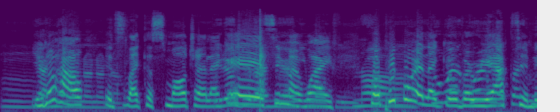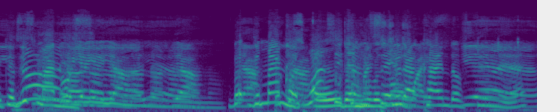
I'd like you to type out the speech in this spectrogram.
You Mm. Yeah, know no, no, how no, no, no. it's like a small child, like, "Hey, that see here my anymore, wife." please. But people were like But we're overreacting because this man is. Yeah, yeah, yeah, yeah. no, no. But the man Because is once he can was say that kind of thing, Yeah. yeah.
